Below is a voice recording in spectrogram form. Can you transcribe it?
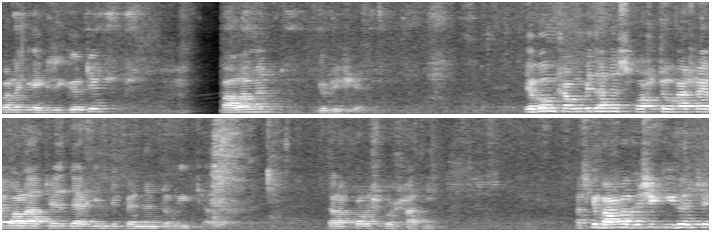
বলে এক্সিকিউটিভ পার্লামেন্ট জুডিশিয়ারি এবং সংবিধানে স্পষ্ট ভাষায় বলা আছে they are independent of each তারা পরস্পর স্বাধীন। আজকে বাংলাদেশে কি হয়েছে?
